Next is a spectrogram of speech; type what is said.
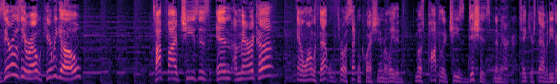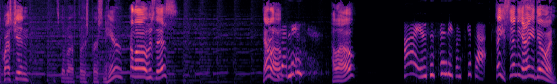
Zero zero. Here we go. Top five cheeses in America. And along with that, we'll throw a second question related most popular cheese dishes in America. Take your stab at either question. Let's go to our first person here. Hello, who's this? Hello. Is that me? Hello. Hi, this is Cindy from Skippack. Hey, Cindy, how you doing?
